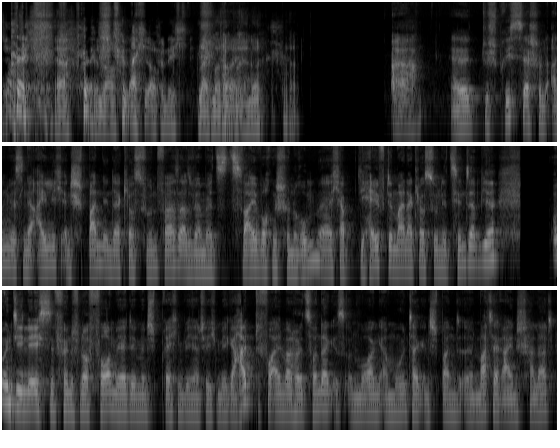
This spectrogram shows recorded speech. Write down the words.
ja genau. Vielleicht auch nicht. Bleib mal dabei, ne? Ja. Ah, ja, du sprichst ja schon an, wir sind ja eigentlich entspannt in der Klausurenphase. Also wir haben jetzt zwei Wochen schon rum. Ich habe die Hälfte meiner Klausuren jetzt hinter mir und die nächsten fünf noch vor mir. Dementsprechend bin ich natürlich mega hyped, vor allem weil heute Sonntag ist und morgen am Montag entspannt äh, Mathe reinschallert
